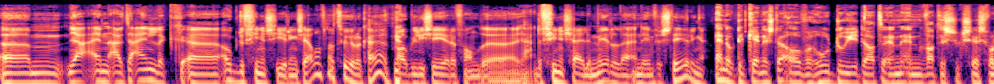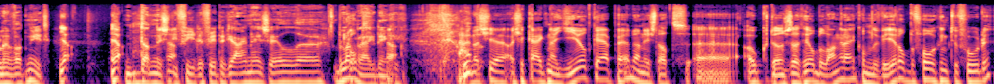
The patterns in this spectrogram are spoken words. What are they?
Um, ja, en uiteindelijk uh, ook de financiering zelf natuurlijk. Hè? Het mobiliseren van de, ja, de financiële middelen en de investeringen. En ook de kennis daarover, hoe doe je dat en, en wat is succesvol en wat niet. Ja, ja. Dan is die 44 jaar ineens heel uh, belangrijk, denk ik. Ja, en als je, als je kijkt naar yield cap, hè, dan, is dat, uh, ook, dan is dat heel belangrijk om de wereldbevolking te voeden.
